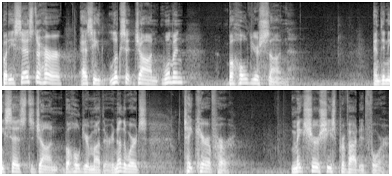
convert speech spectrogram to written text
But he says to her, as he looks at John, Woman, behold your son. And then he says to John, Behold your mother. In other words, take care of her, make sure she's provided for.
